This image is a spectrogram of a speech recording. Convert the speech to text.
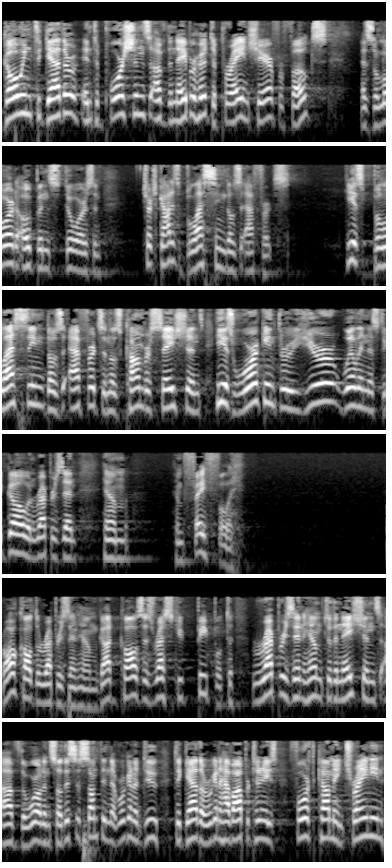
going together into portions of the neighborhood to pray and share for folks as the Lord opens doors. And church, God is blessing those efforts. He is blessing those efforts and those conversations. He is working through your willingness to go and represent Him, Him faithfully. We're all called to represent Him. God calls His rescued people to represent Him to the nations of the world. And so this is something that we're going to do together. We're going to have opportunities forthcoming, training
